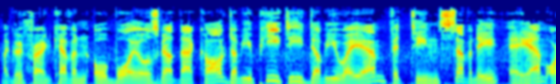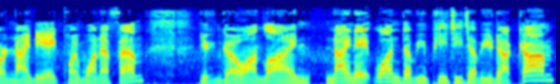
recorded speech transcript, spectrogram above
My good friend Kevin O'Boyle's got that call. WPTWAM 1570 AM or 98.1 FM. You can go online, 981wptw.com.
